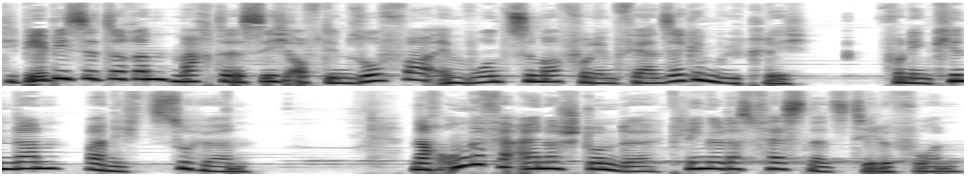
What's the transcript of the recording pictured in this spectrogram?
Die Babysitterin machte es sich auf dem Sofa im Wohnzimmer vor dem Fernseher gemütlich. Von den Kindern war nichts zu hören. Nach ungefähr einer Stunde klingelt das Festnetztelefon.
